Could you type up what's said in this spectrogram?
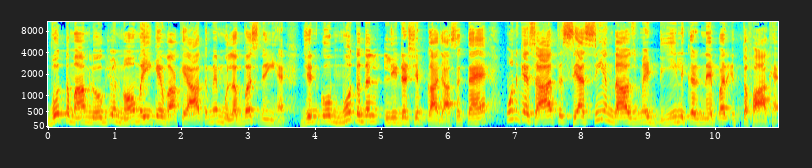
वो तमाम लोग जो 9 मई के वाकयात में मुलवस नहीं है, जिनको मतदल लीडरशिप कहा जा सकता है, उनके साथ सियासी अंदाज में डील करने पर इतफाक है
